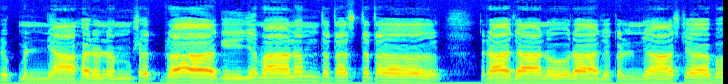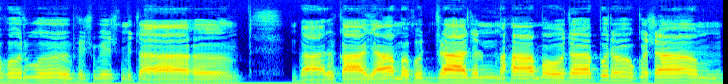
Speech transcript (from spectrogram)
रुक्मिण्याहरणं श्रुत्वा गीयमानं ततस्ततः। राजानो राजकन्याश्च बुभुर्विस्मिताः। द्वारकायामभुद्राजन्महामोदपुरोकुशां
